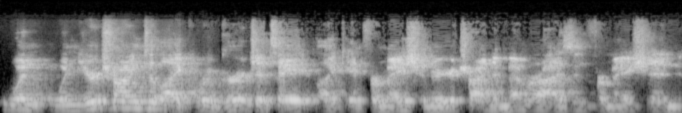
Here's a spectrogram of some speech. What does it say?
when when you're trying to like regurgitate like information or you're trying to memorize information,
